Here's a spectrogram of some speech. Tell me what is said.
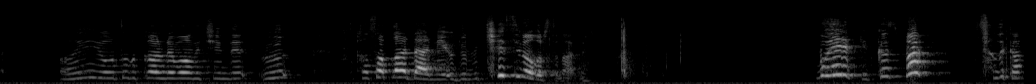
Ay ortalık karnavan içinde. Kasaplar Derneği ödülünü kesin alırsın anne. Bu herif kim kız? Ha? Sıdıka.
